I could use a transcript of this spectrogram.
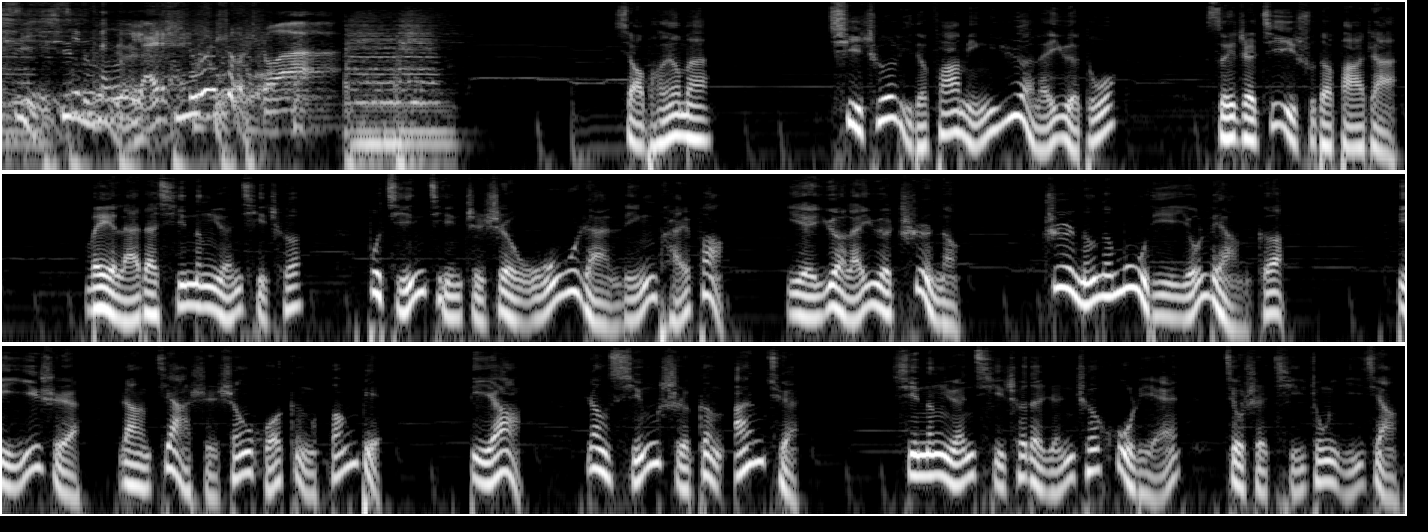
汽新能源叔叔说。”小朋友们，汽车里的发明越来越多，随着技术的发展，未来的新能源汽车不仅仅只是无污染、零排放，也越来越智能。智能的目的有两个：第一是让驾驶生活更方便；第二，让行驶更安全。新能源汽车的人车互联就是其中一项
